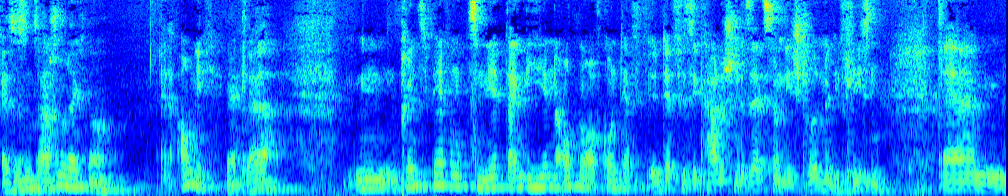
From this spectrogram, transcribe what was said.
Es ist ein Taschenrechner. äh, auch nicht. Ja klar. Mm, Prinzipiell funktioniert dein Gehirn auch nur aufgrund der, der physikalischen Gesetze und die Ströme, die fließen. Ähm,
